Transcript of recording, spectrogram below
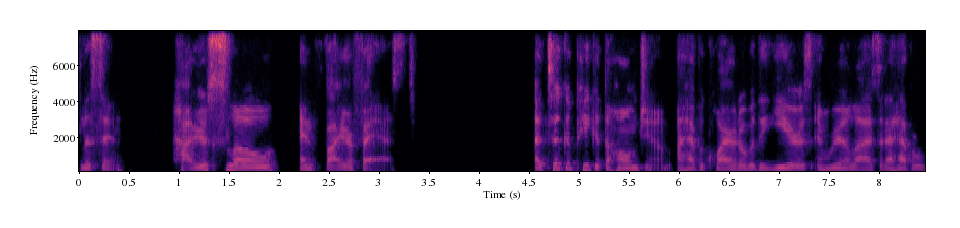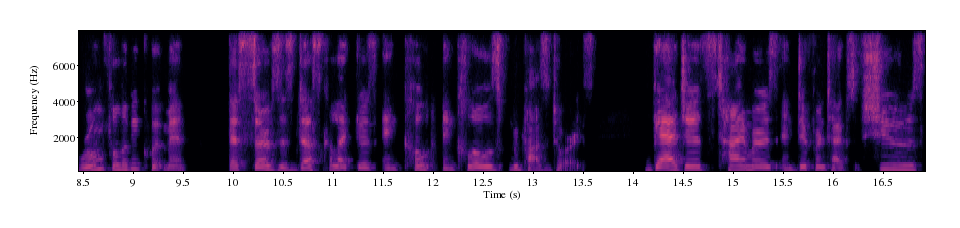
Listen, hire slow and fire fast. I took a peek at the home gym I have acquired over the years and realized that I have a room full of equipment that serves as dust collectors and coat and clothes repositories gadgets, timers, and different types of shoes.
